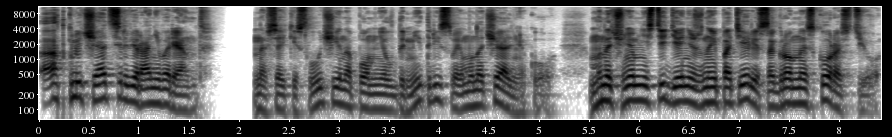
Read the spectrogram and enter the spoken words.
Отключать сервера не вариант. На всякий случай напомнил Дмитрий своему начальнику. Мы начнем нести денежные потери с огромной скоростью.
